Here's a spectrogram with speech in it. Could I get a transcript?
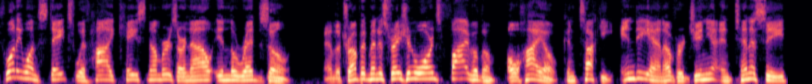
21 states with high case numbers are now in the red zone. And the Trump administration warns five of them, Ohio, Kentucky, Indiana, Virginia, and Tennessee,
